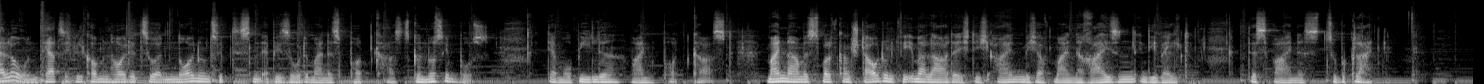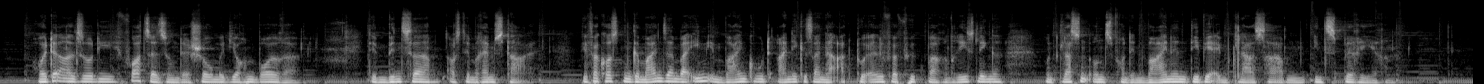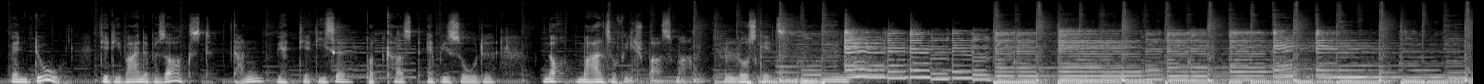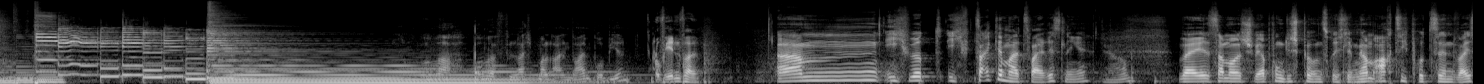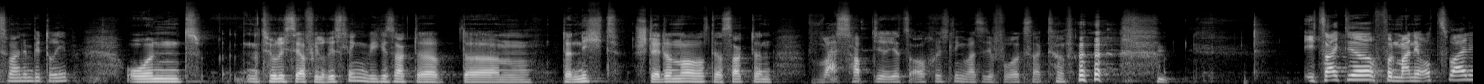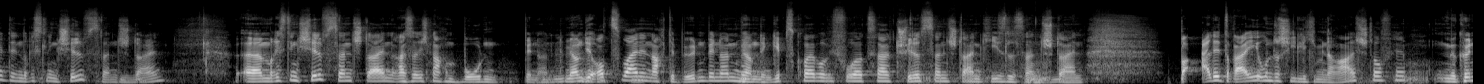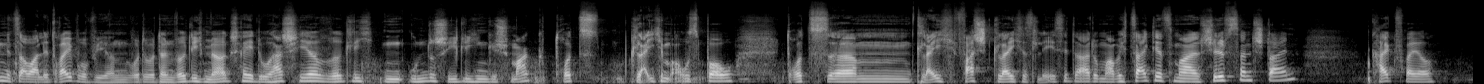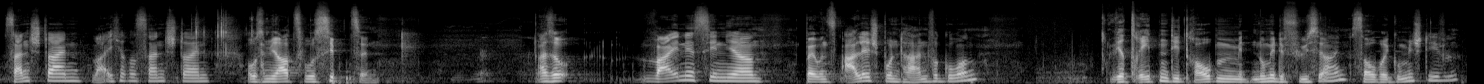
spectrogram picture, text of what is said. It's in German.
hallo und herzlich willkommen heute zur 79. Episode meines Podcasts Genuss im Bus, der mobile Wein-Podcast. Mein Name ist Wolfgang Staud und wie immer lade ich dich ein, mich auf meine Reisen in die Welt des Weines zu begleiten. Heute also die Fortsetzung der Show mit Jochen Beurer, dem Winzer aus dem Remstal. Wir verkosten gemeinsam bei ihm im Weingut einige seiner aktuell verfügbaren Rieslinge und lassen uns von den Weinen, die wir im Glas haben, inspirieren. Wenn du dir die Weine besorgst, dann wird dir diese Podcast-Episode noch mal so viel Spaß machen. Los geht's! Wollen wir, wollen wir vielleicht mal einen Wein probieren? Auf jeden Fall. Ähm, ich würde, ich zeige dir mal zwei Risslinge. Ja. Weil, sagen wir, Schwerpunkt ist bei uns Riesling. Wir haben 80% Weißwein im Betrieb und natürlich sehr viel Riesling. Wie gesagt, der, der, der Nicht-Städtener, der sagt dann, was habt ihr jetzt auch Riesling, was ich dir vorher gesagt habe. ich zeige dir von meinen Ortsweine den Riesling Schilfsandstein. Mhm. Ähm, Riesling Schilfsandstein, also ist nach dem Boden benannt. Mhm. Wir haben die Ortsweine nach den Böden benannt. Wir haben den Gipskäuber, wie vorher gesagt, Schilfsandstein, Kieselsandstein. Mhm alle drei unterschiedliche Mineralstoffe. Wir können jetzt aber alle drei probieren, wo du dann wirklich merkst, hey, du hast hier wirklich einen unterschiedlichen Geschmack, trotz gleichem Ausbau, trotz ähm, gleich, fast gleiches Lesedatum. Aber ich zeige dir jetzt mal Schilfsandstein, kalkfreier Sandstein, weicherer Sandstein aus dem Jahr 2017. Also Weine sind ja bei uns alle spontan vergoren. Wir treten die Trauben mit, nur mit den Füßen ein, saubere Gummistiefel,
